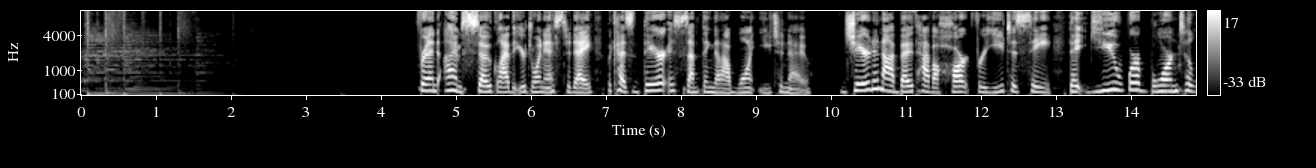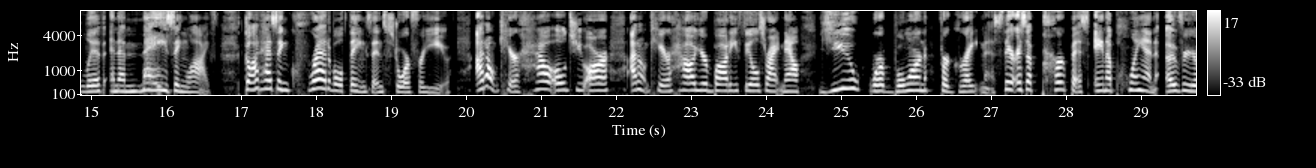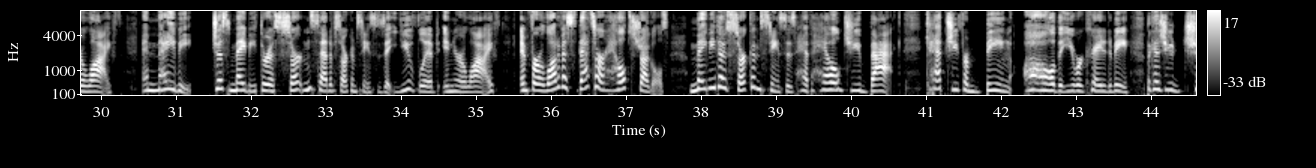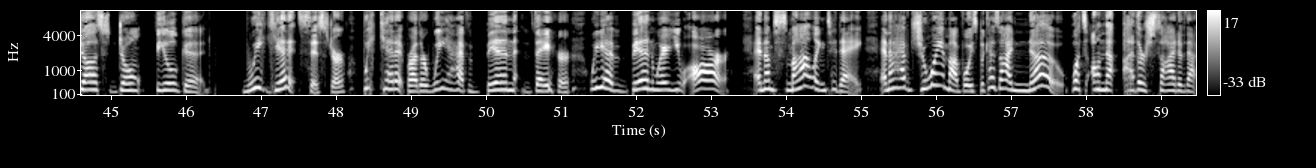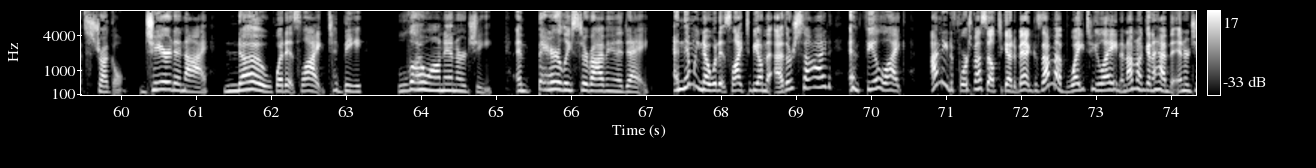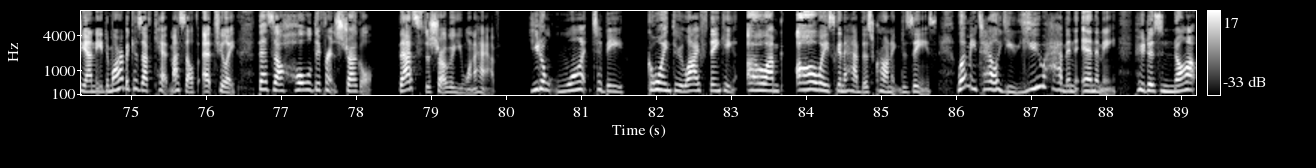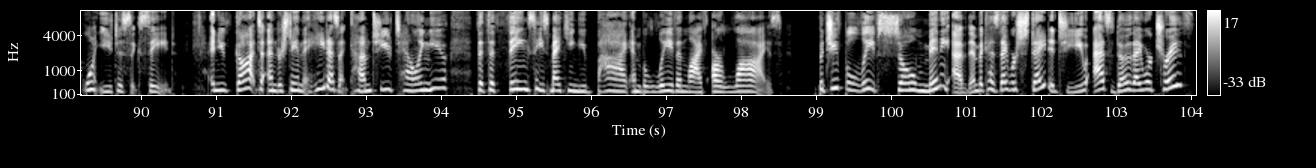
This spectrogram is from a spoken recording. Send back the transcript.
Friend, I am so glad that you're joining us today because there is something that I want you to know. Jarrod and I both have a heart for you to see that you were born to live an amazing life. God has incredible things in store for you. I don't care how old you are. I don't care how your body feels right now. You were born for greatness. There is a purpose and a plan over your life. And maybe just maybe through a certain set of circumstances that you've lived in your life. And for a lot of us, that's our health struggles. Maybe those circumstances have held you back, kept you from being all that you were created to be because you just don't feel good. We get it, sister. We get it, brother. We have been there. We have been where you are. And I'm smiling today and I have joy in my voice because I know what's on the other side of that struggle. Jarrod and I know what it's like to be low on energy and barely surviving the day. And then we know what it's like to be on the other side and feel like I need to force myself to go to bed because I'm up way too late and I'm not going to have the energy I need tomorrow because I've kept myself up too late. That's a whole different struggle. That's the struggle you want to have. You don't want to be going through life thinking, oh, I'm always going to have this chronic disease. Let me tell you, you have an enemy who does not want you to succeed. And you've got to understand that he doesn't come to you telling you that the things he's making you buy and believe in life are lies. But you've believed so many of them because they were stated to you as though they were truth.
